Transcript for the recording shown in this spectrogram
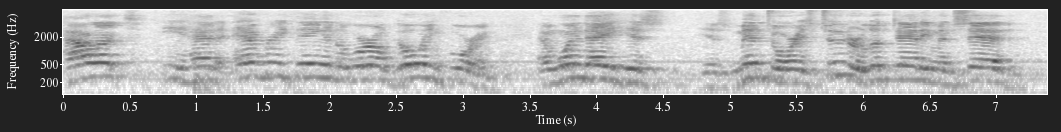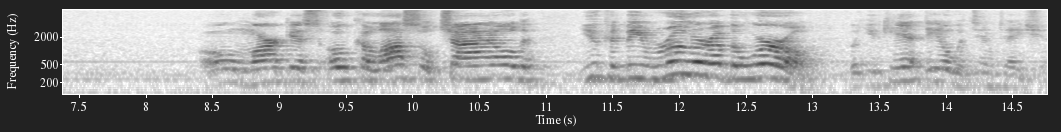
talent, he had everything in the world going for him. And one day his, his mentor, his tutor, looked at him and said, Oh, Marcus, oh, colossal child, you could be ruler of the world, but you can't deal with temptation.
